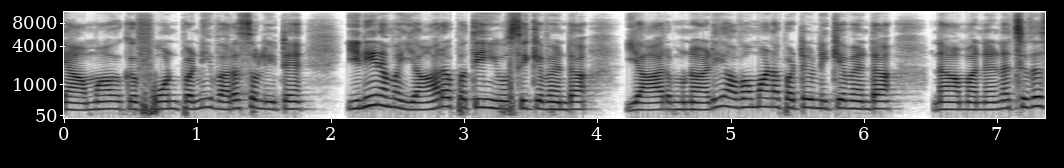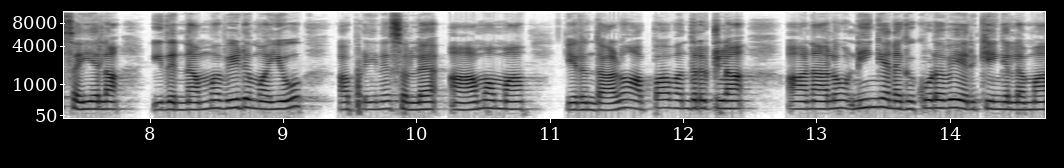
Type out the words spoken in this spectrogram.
என் அம்மாவுக்கு ஃபோன் பண்ணி வர சொல்லிட்டேன். இனி நம்ம யாரை பற்றியும் யோசிக்க வேண்டாம். யார் முன்னாடி அவமானப்பட்டு நிற்க வேண்டாம். நாம் நினச்சதை செய்யலாம். இது நம்ம வீடு மயூ அப்படின்னு சொல்ல ஆமாம்மா இருந்தாலும் அப்பா வந்திருக்கலாம். ஆனாலும் நீங்கள் எனக்கு கூடவே இருக்கீங்கல்லம்மா.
